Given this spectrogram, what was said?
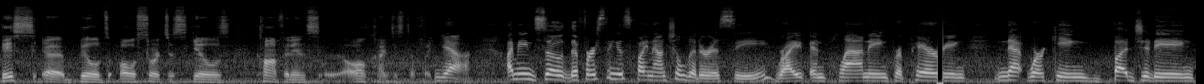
this uh, builds all sorts of skills, confidence, uh, all kinds of stuff like that. Yeah. I mean, so the first thing is financial literacy, right? And planning, preparing, networking budgeting,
